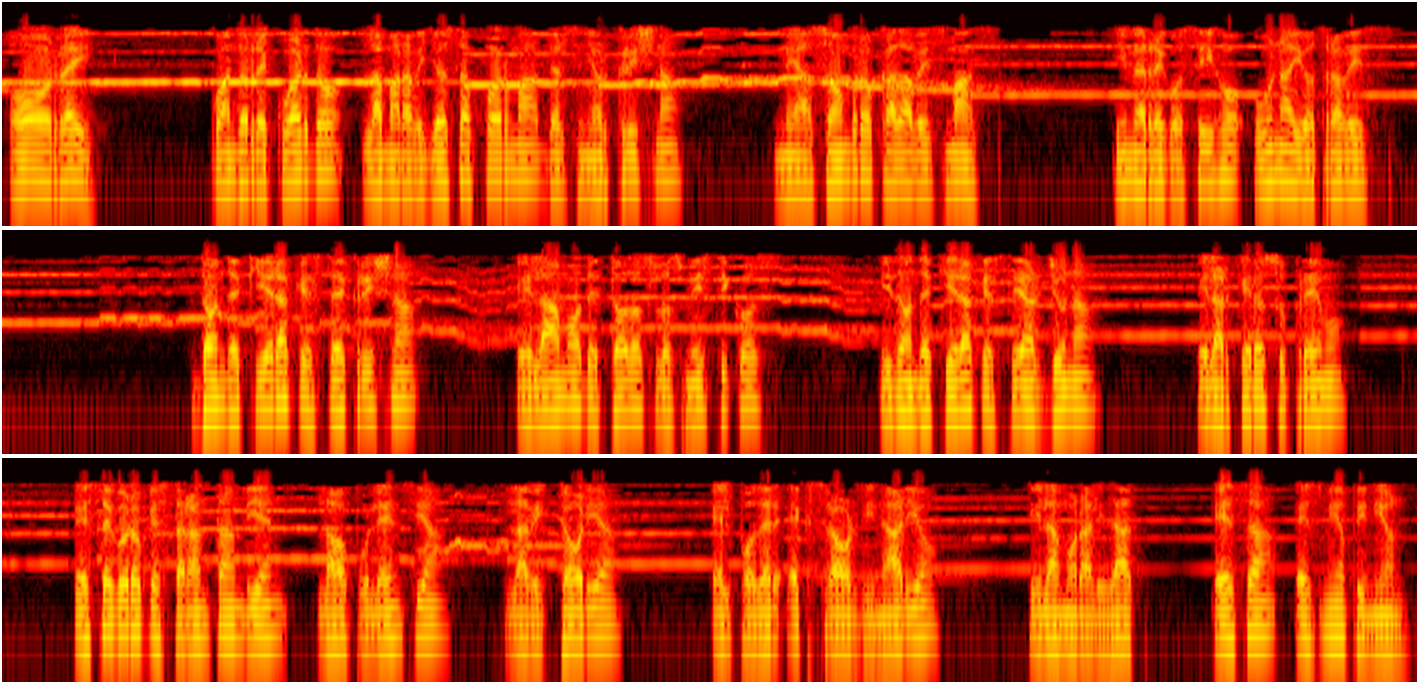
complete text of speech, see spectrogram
Oh Rey, cuando recuerdo la maravillosa forma del Señor Krishna, me asombro cada vez más y me regocijo una y otra vez. Donde quiera que esté Krishna, el amo de todos los místicos, y donde quiera que esté Arjuna, el arquero supremo, es seguro que estarán también la opulencia, la victoria, el poder extraordinario y la moralidad. Esa es mi opinión.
